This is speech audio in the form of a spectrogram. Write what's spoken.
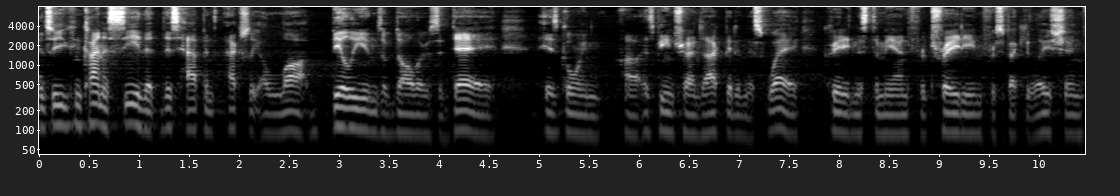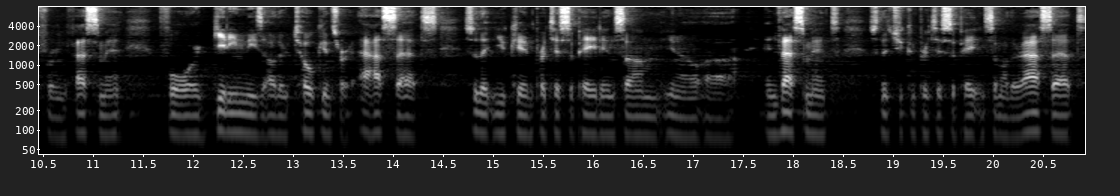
And so you can kind of see that this happens actually a lot, billions of dollars a day is going uh, is being transacted in this way, creating this demand for trading, for speculation, for investment, for getting these other tokens or assets, so that you can participate in some, you know, uh, investment, so that you can participate in some other asset,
